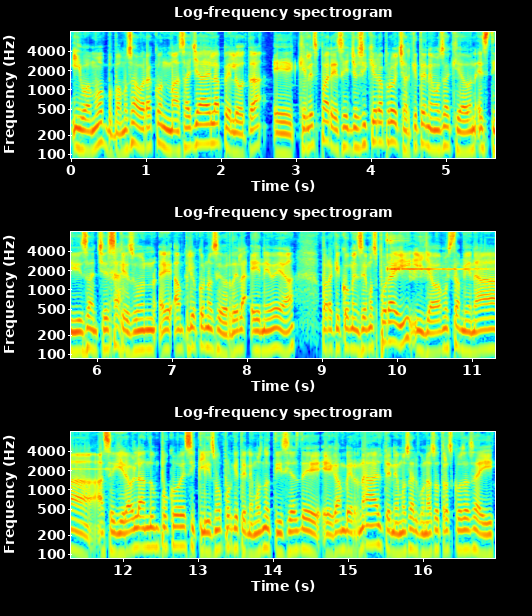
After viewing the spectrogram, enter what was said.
Y vamos, vamos ahora con más allá de la pelota. Eh, ¿Qué les parece? Yo sí quiero aprovechar que tenemos aquí a don Stevie Sánchez, que es un eh, amplio conocedor de la NBA, para que comencemos por ahí y ya vamos también a, a seguir hablando un poco de ciclismo porque tenemos noticias de Egan Bernal, tenemos algunas otras cosas ahí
